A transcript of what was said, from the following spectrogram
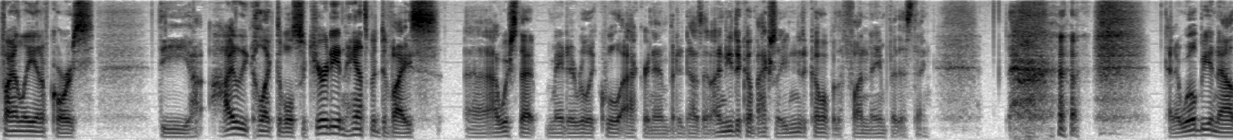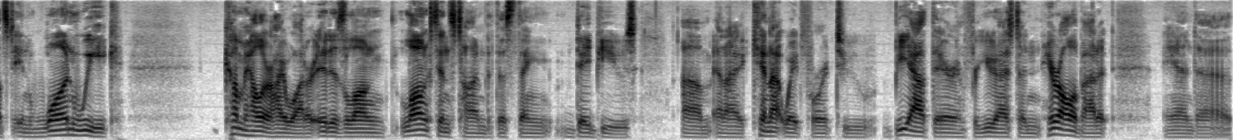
Finally, and of course, the highly collectible security enhancement device. Uh, I wish that made a really cool acronym, but it doesn't. I need to come. Actually, you need to come up with a fun name for this thing. and it will be announced in one week come hell or high water, it is long, long since time that this thing debuts. Um, and I cannot wait for it to be out there and for you guys to hear all about it and uh,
